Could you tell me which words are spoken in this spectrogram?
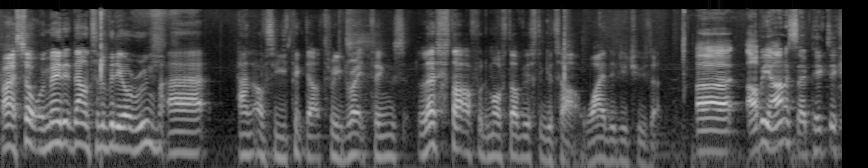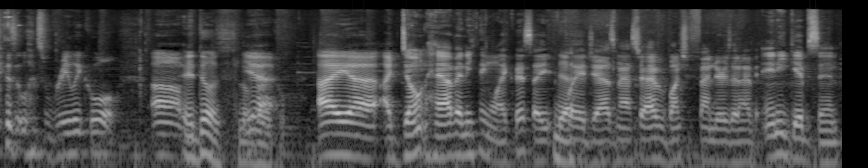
All right, so we made it down to the video room, uh, and obviously you picked out three great things. Let's start off with the most obvious, the guitar. Why did you choose that? Uh, I'll be honest. I picked it because it looks really cool. Um, It does look yeah. very cool. I uh, I don't have anything like this. I Yeah. play a Jazzmaster. I have a bunch of Fenders. I don't have any Gibson.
